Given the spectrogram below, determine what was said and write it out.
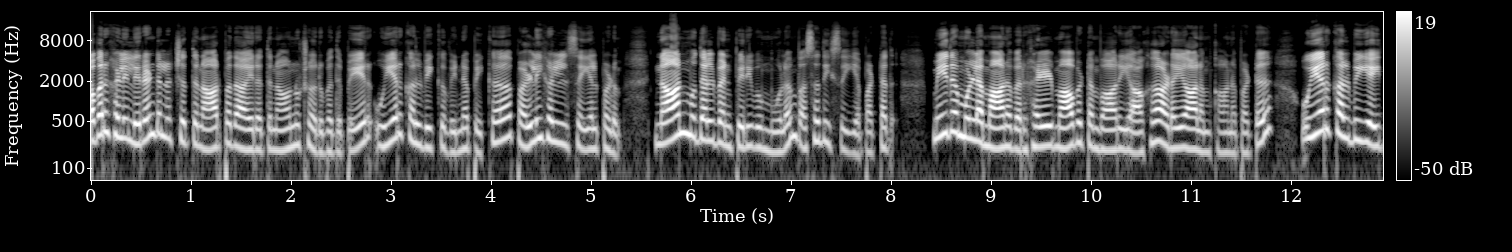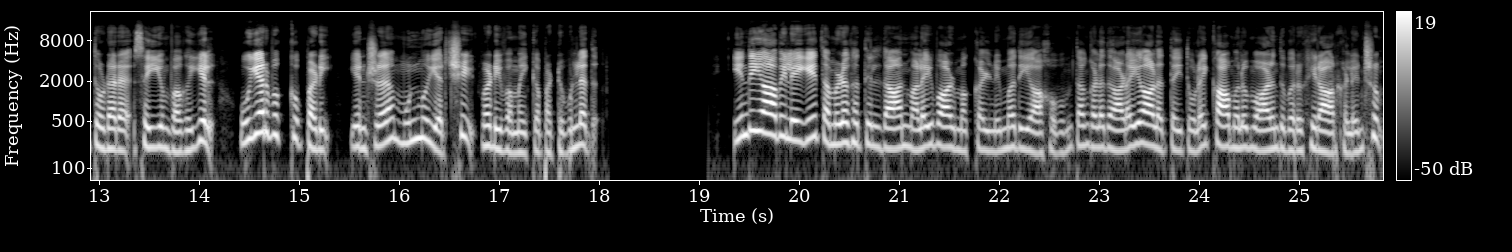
அவர்களில் இரண்டு லட்சத்து நாற்பதாயிரத்து நானூற்று அறுபது பேர் உயர்கல்விக்கு விண்ணப்பிக்க பள்ளிகளில் செயல்படும் நான் முதல்வன் பிரிவு மூலம் வசதி செய்யப்பட்டது. மீதமுள்ள மாணவர்கள் மாவட்டம் வாரியாக அடையாளம் காணப்பட்டு உயர்கல்வியை தொடர செய்யும் வகையில் உயர்வுக்குப்படி என்ற முன்முயற்சி வடிவமைக்கப்பட்டுள்ளது. இந்தியாவிலேயே தமிழகத்தில்தான் மலைவாழ் மக்கள் நிம்மதியாகவும் தங்களது அடையாளத்தை தொலைக்காமலும் வாழ்ந்து வருகிறார்கள் என்றும்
